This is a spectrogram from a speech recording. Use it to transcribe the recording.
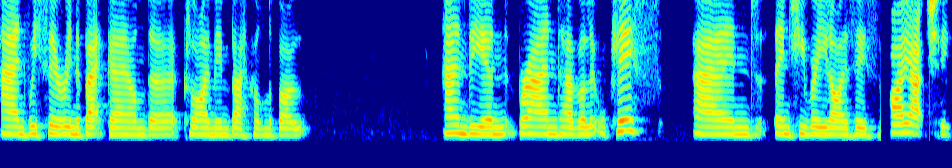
and we see her in the background uh, climbing back on the boat. Andy and Brand have a little kiss, and then she realizes I actually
